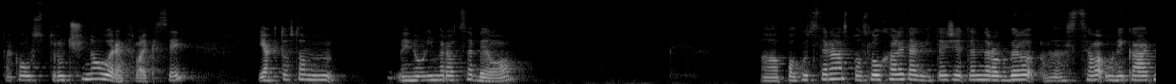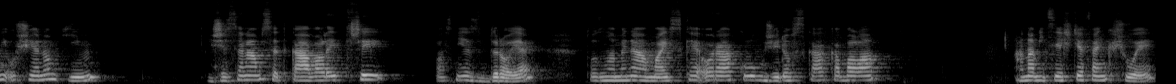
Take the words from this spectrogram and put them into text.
takovou stručnou reflexi, jak to v tom minulém roce bylo. Pokud jste nás poslouchali, tak víte, že ten rok byl eh, zcela unikátní už jenom tím, že se nám setkávaly tři vlastně zdroje, to znamená majské orákulum, židovská kabala a navíc ještě feng shui,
